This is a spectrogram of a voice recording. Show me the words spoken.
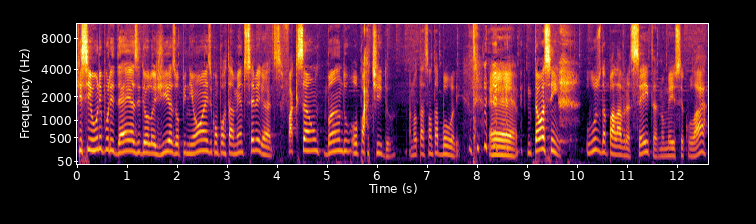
que se une por ideias, ideologias, opiniões e comportamentos semelhantes. Facção, bando ou partido. A anotação tá boa ali. É, então, assim, o uso da palavra seita no meio secular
